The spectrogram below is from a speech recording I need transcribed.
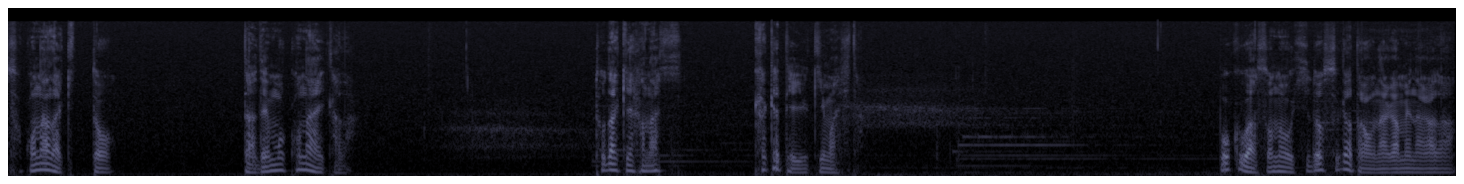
そこならきっと誰も来ないから。とだけ話しかけて行きました。僕はその後ろ姿を眺めながら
